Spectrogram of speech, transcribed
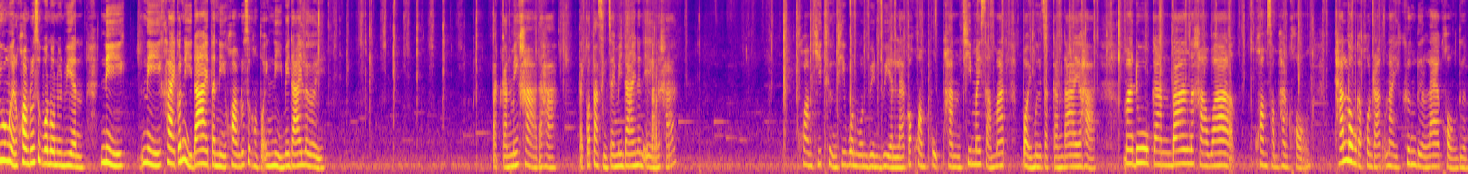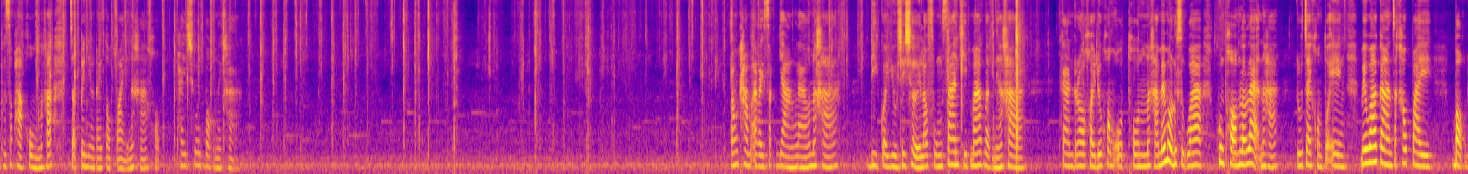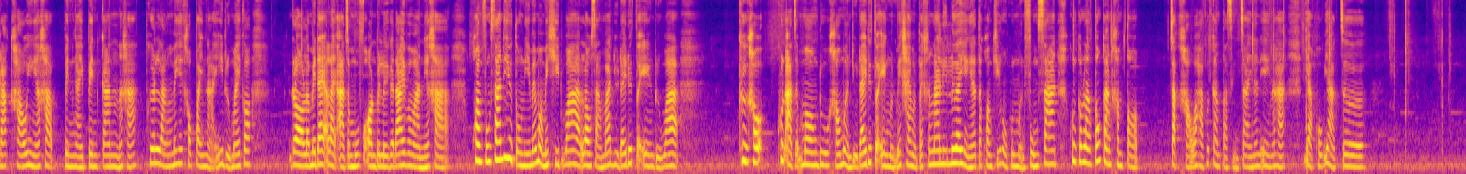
ดูเหมือนความรู้สึกวนๆเวียนๆหนี หนีใครก็หนีได้ แต่หนีความรู้สึกของตัวเองหนีไม่ได้เลย ตัดกันไม่ขาดนะคะ แต่ก็ตัดสินใจไม่ได้นั่นเองนะคะ ความคิดถึงที่วนวนๆเวียนเวียนและก็ความผูกพันที่ไม่สามารถปล่อยมือจากกันได้ค่ะ มาดูกันบ้างนะคะว่าความสัมพันธ์ของ ท่านลมกับคนรักในครึ่งเดือนแรกของเดือนพฤษภาคมนะคะ จะเป็นอย่างไรต่อไปนะคะ ขอไพ่ช่วยบอกหน่อยค่ะต้องทำอะไรสักอย่างแล้วนะคะ ดีกว่าอยู่เฉยๆแล้วฟุ้งซ่านคิดมากแบบเนี้ยค่ะ การรอคอยด้วยความอดทนนะคะแม่หมอรู้สึกว่าคุณพร้อมแล้วแหละนะคะ รู้ใจของตัวเอง ไม่ว่าการจะเข้าไปบอกรักเขาอย่างเงี้ยค่ะ เป็นไงเป็นกันนะคะ เพื่อนลังไม่ให้เขาไปไหนหรือไม่ก็รอแล้วไม่ได้อะไรอาจจะ move on ไปเลยก็ได้ประมาณนี้ค่ะ ความฟุ้งซ่านที่อยู่ตรงนี้แม่หมอไม่คิดว่าเราสามารถอยู่ได้ด้วยตัวเองหรือว่า คือเขาคุณอาจจะมองดูเขาเหมือนอยู่ได้ด้วยตัวเองเหมือนไม่แคร์เหมือนไปข้างหน้าเรื่อยๆอย่างเงี้ยแต่ความคิดของคุณเหมือนฟุ้งซ่าน คุณกำลังต้องการคำตอบ จากเขาอะค่ะเพื่อการตัดสินใจนั่นเองนะคะ อยากพบอยากเจอ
